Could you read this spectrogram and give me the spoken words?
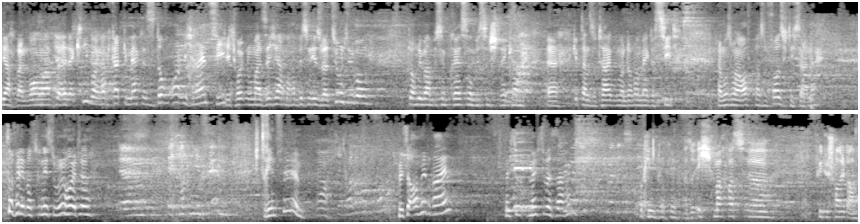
Ja, beim Warm-up äh, der Kniebeugen habe ich gerade gemerkt, dass es doch ordentlich reinzieht. Ich heute nur mal sicher, mache ein bisschen Isolationsübung, doch lieber ein bisschen Presse, ein bisschen Strecker. Äh, gibt dann so Tage, wo man doch noch merkt, das zieht. Da muss man aufpassen, vorsichtig sein. Ne? So Philipp, was trainierst du denn heute? Ich drehe einen Film. Ich drehe einen Film. Ja. Ich auch noch? Willst du auch mit rein? Möchtest du, möchtest du was sagen? Okay, okay. Also ich mache was äh, für die Schulter.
